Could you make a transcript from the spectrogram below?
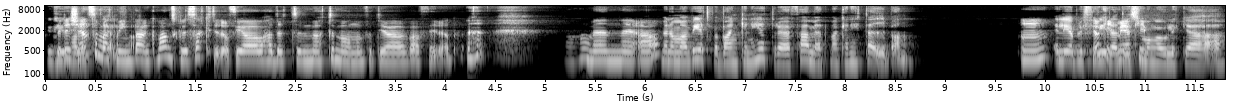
Du kan För det känns som att min bankman skulle sagt det då för jag hade ett möte med honom för att jag var firad. Men eh, ja. Men om man vet vad banken heter har jag för mig att man kan hitta IBAN. Mm. Eller jag blir förvirrad men i jag så kan- många olika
